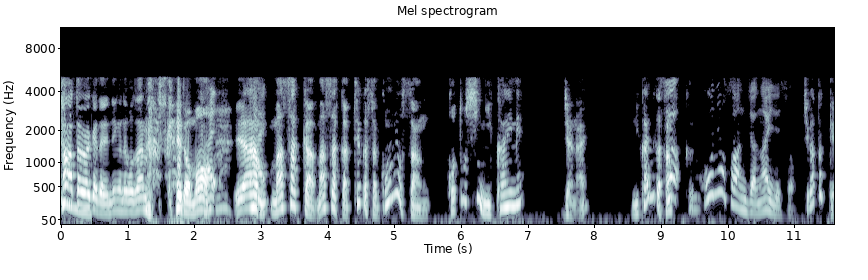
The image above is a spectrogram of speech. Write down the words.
さあ、というわけでエンディングでございますけれども、はい。いやー、はいまさか、まさか、っていうかさ、ゴニョさん、今年2回目？じゃない ?2 回目か3いや、ゴニョさんじゃないでしょ。違ったっけ？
